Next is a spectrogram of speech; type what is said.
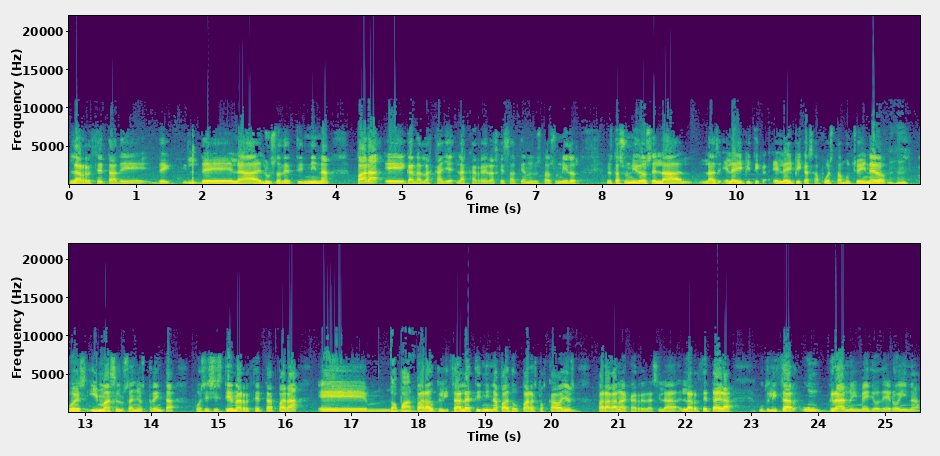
la receta de, de, de la- el uso de estricnina para eh, ganar las, calle, las carreras que se hacían en los Estados Unidos. En los Estados Unidos en la, las- en la, hípica, en la hípica se apuesta mucho dinero, pues y más en los años 30, pues existía una receta para eh, Dopar. para utilizar la estricnina para dopar a estos caballos para ganar carreras. Y la, la receta era utilizar un grano y medio de heroína,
